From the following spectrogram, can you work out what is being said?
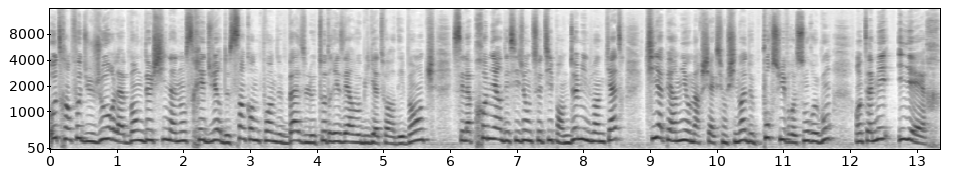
Autre info du jour, la Banque de Chine annonce réduire de 50 points de base le taux de réserve obligatoire des banques. C'est la première décision de ce type en 2024 qui a permis au marché action chinois de poursuivre son rebond entamé hier.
